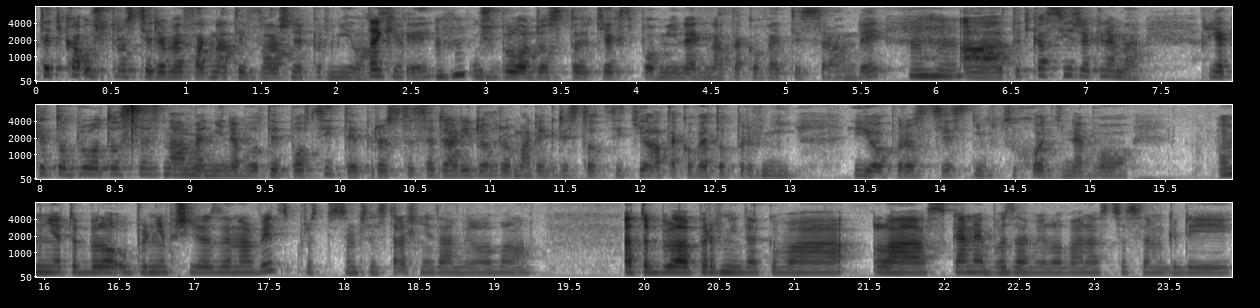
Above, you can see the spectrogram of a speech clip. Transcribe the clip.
teďka už prostě jdeme fakt na ty vážné první lásky. Mm-hmm. Už bylo dost těch vzpomínek na takové ty srandy. Mm-hmm. A teďka si řekneme, jaké to bylo to seznámení nebo ty pocity, proč jste se dali dohromady, když to cítila takové to první, jo, prostě s tím, co chodí, nebo... U mě to bylo úplně přirozená věc, prostě jsem se strašně zamilovala. A to byla první taková láska nebo zamilovanost, co jsem kdy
